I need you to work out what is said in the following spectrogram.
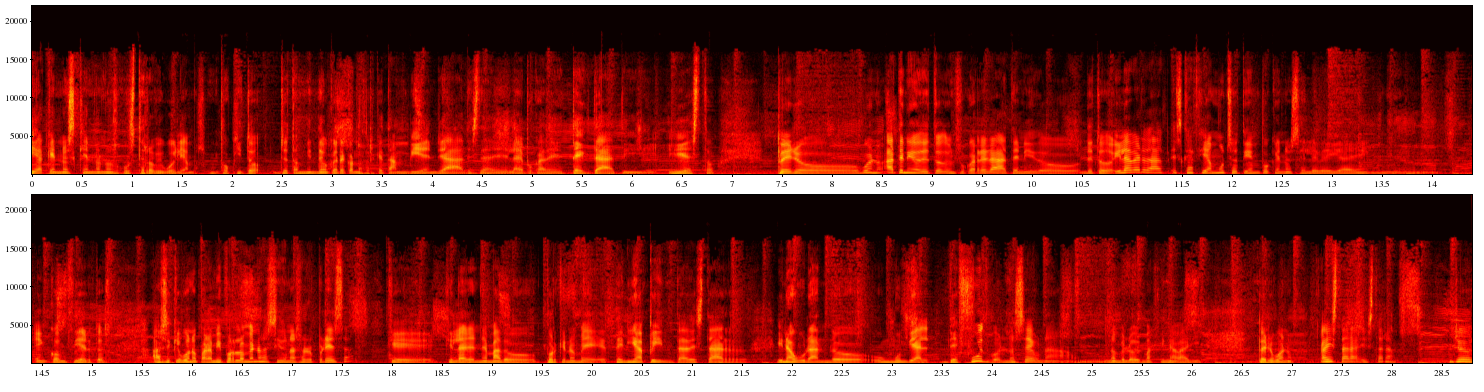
Decía que no es que no nos guste Robbie Williams, un poquito, yo también tengo que reconocer que también, ya desde la época de Take That y, y esto. Pero bueno, ha tenido de todo en su carrera, ha tenido de todo. Y la verdad es que hacía mucho tiempo que no se le veía en, en conciertos. Así que bueno, para mí por lo menos ha sido una sorpresa que, que la hayan llamado porque no me tenía pinta de estar inaugurando un mundial de fútbol, no sé, una, no me lo imaginaba allí. Pero bueno, ahí estará, ahí estará. Yo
